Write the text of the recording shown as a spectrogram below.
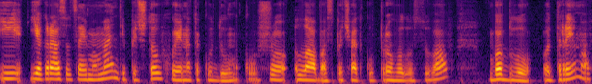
І якраз у цей момент і підштовхує на таку думку, що Лаба спочатку проголосував, бабло отримав,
